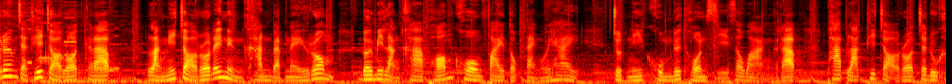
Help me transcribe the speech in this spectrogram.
เริ่มจากที่จอดรถครับ หลังนี้จอดรถได้ 1 คันแบบในร่ม โดยมีหลังคาพร้อมโคมไฟตกแต่งไว้ให้ จุดนี้คุมด้วยโทนสีสว่างครับ ภาพลักษณ์ที่จอดรถจะดูข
